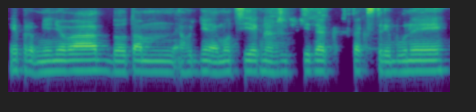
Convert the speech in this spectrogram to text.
je proměňovat. Bylo tam hodně emocí, jak na hřišti, tak, tak z tribuny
